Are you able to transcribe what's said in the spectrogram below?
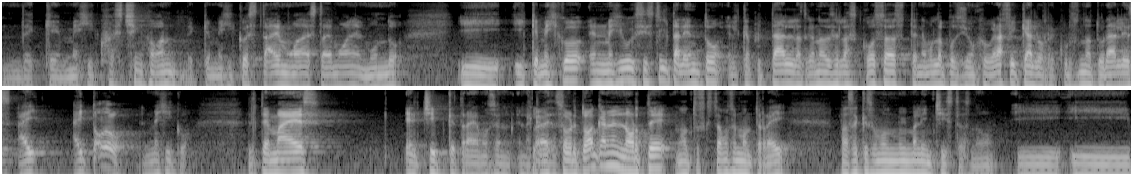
de que México es chingón, de que México está de moda, está de moda en el mundo y, que México, en México existe el talento, el capital, las ganas de hacer las cosas, tenemos la posición geográfica, los recursos naturales, hay, hay todo en México. El tema es el chip que traemos en, la cabeza, sobre todo acá en el norte, nosotros que estamos en Monterrey pasa que somos muy malinchistas, ¿no? Y,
